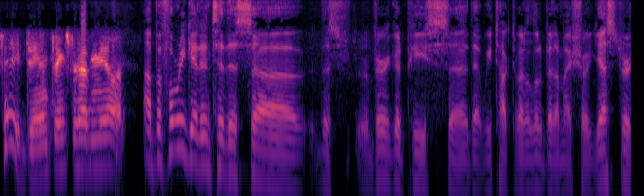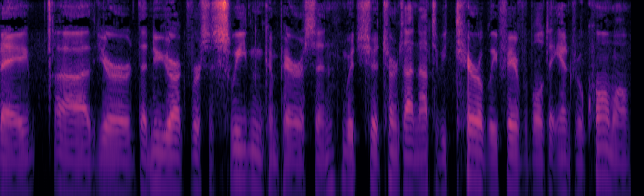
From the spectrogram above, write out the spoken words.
Hey Dan, thanks for having me on. Uh, before we get into this uh, this very good piece uh, that we talked about a little bit on my show yesterday, uh, your the New York versus Sweden comparison, which uh, turns out not to be terribly favorable to Andrew Cuomo.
